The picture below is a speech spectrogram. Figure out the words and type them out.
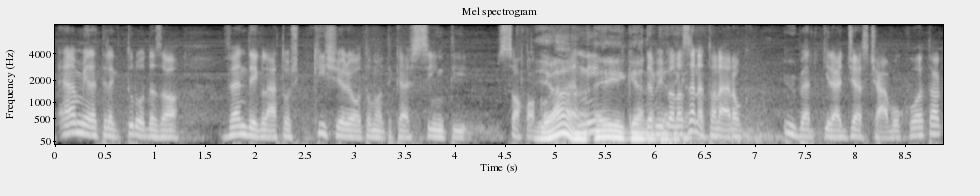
elméletileg tudod, ez a vendéglátós kísérőautomatikás szinti szak akar Ja, lenni, igen, de igen, mivel a igen. zenetanárok über király jazz csávók voltak,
